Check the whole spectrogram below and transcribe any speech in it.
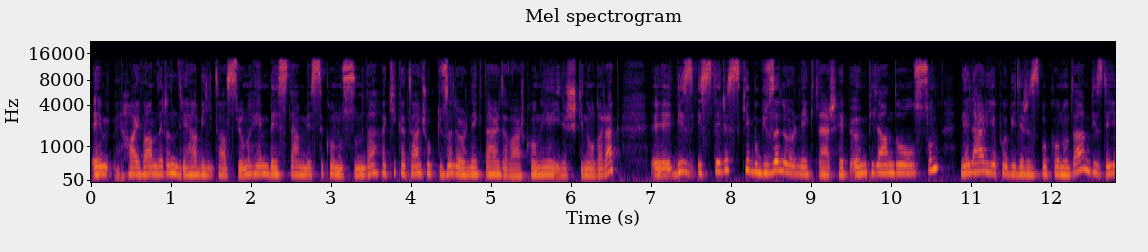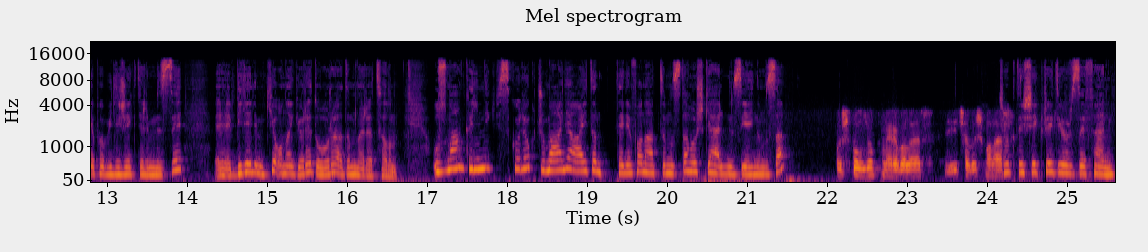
Hem hayvanların rehabilitasyonu hem beslenmesi konusunda hakikaten çok güzel örnekler de var konuya ilişkin olarak. Ee, biz isteriz ki bu güzel örnekler hep ön planda olsun. Neler yapabiliriz bu konuda? Biz de yapabileceklerimizi e, bilelim ki ona göre doğru adımlar atalım. Uzman klinik psikolog Cumali Aydın telefon attığımızda hoş geldiniz yayınımıza. Hoş bulduk, merhabalar, iyi çalışmalar. Çok teşekkür ediyoruz efendim.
